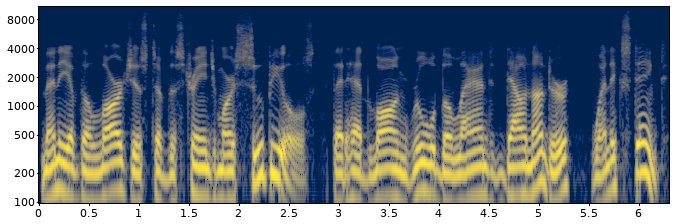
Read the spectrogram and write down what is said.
Many of the largest of the strange marsupials that had long ruled the land down under went extinct.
